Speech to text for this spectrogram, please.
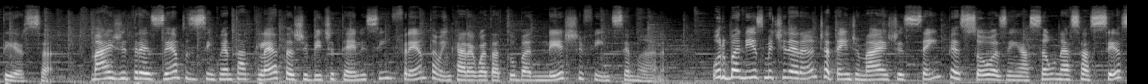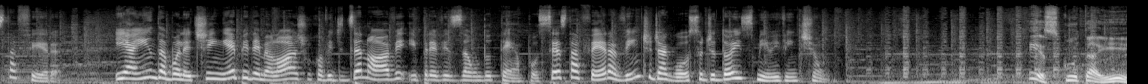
terça. Mais de 350 atletas de beach tênis se enfrentam em Caraguatatuba neste fim de semana. O urbanismo itinerante atende mais de 100 pessoas em ação nessa sexta-feira. E ainda boletim epidemiológico Covid-19 e previsão do tempo. Sexta-feira, 20 de agosto de 2021. Escuta aí.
